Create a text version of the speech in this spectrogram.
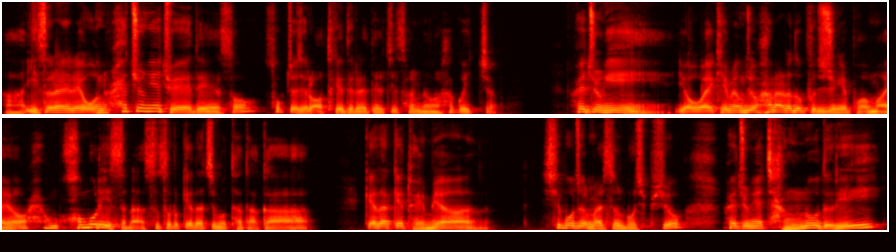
아, 이스라엘의 온 회중의 죄에 대해서 속죄제를 어떻게 드려야 될지 설명을 하고 있죠. 회중이 여호와의 계명 중 하나라도 부지 중에 범하여 허물이 있으나 스스로 깨닫지 못하다가 깨닫게 되면 15절 말씀을 보십시오. 회중의 장로들이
